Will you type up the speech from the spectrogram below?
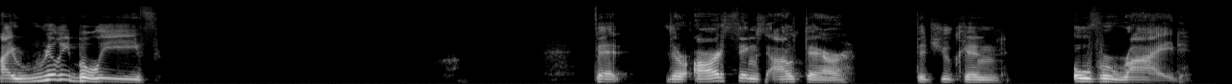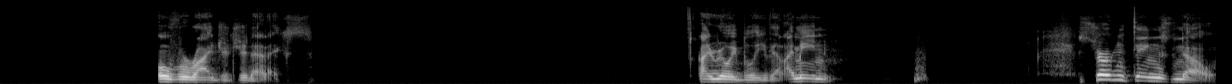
I really believe that there are things out there that you can override override your genetics. I really believe that. I mean, certain things, no.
